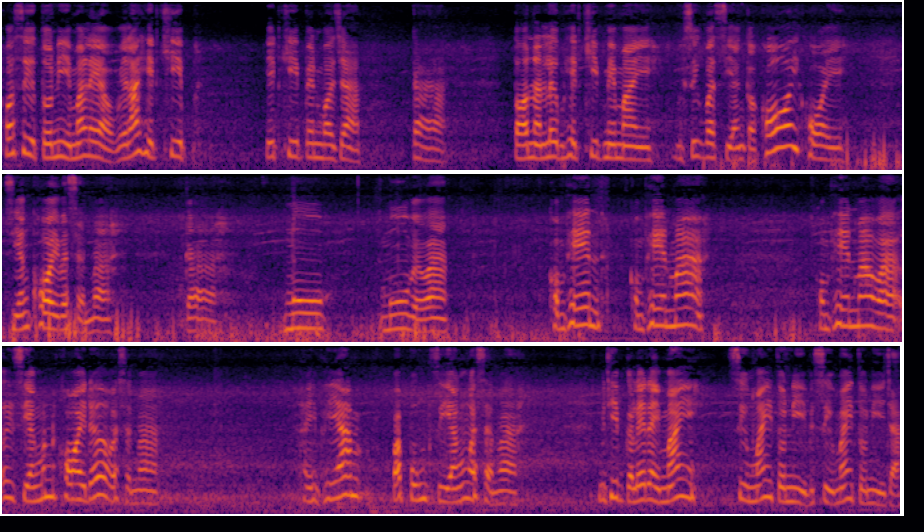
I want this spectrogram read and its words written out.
พอซื้อตัวนี้มาแล้ว เวลาเฮ็ดคลิปเฮ็ดคลิปเป็นบ่จ้ะกะตอนนั้นเริ่มเฮ็ดคลิปใหม่ๆรู้สึกว่าเสียงก็ค่อยคอยๆเสียงคอยว่าสันว่ากะมูมูแบบว่าคอมเพนคอมเพนมาค อมเพนมาว่า เอ้ยเสียงมันคอยเด้อว่าสันว่าให้พยายามปรับปรุงเสียงว่าสันว่ามิทิพย์ก็เลยได้ไม้ซื้อไม้ตัวนี้ไปซื้อไม้ตัวนี้จ้ะ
